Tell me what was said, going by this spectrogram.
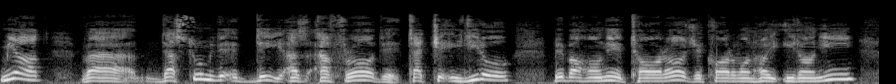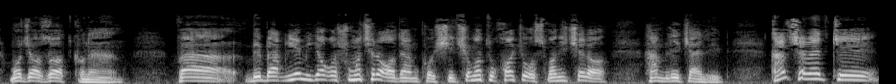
میاد و دستور میده ادهی از افراد تکه ایلی رو به بهانه تاراج کاروانهای ایرانی مجازات کنن. و به بقیه میگه آقا شما چرا آدم کشید شما تو خاک عثمانی چرا حمله کردید؟ هر شود که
